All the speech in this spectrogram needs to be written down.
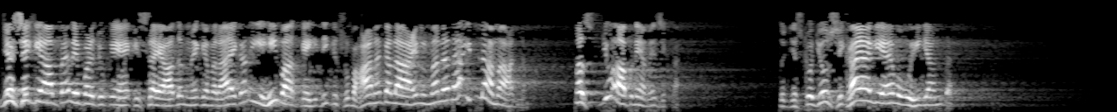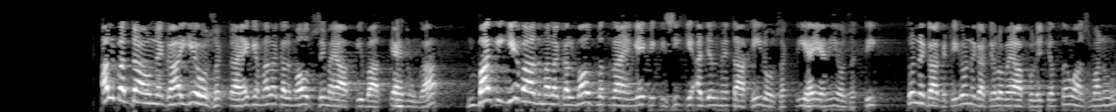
جیسے کہ آپ پہلے پڑھ چکے ہیں قصہ آدم میں کہ ملائکہ نے یہی بات کہی تھی کہ سبحان کا علم لنا الا ما بس جو آپ نے ہمیں سکھایا۔ تو جس کو جو سکھایا گیا ہے وہ وہی جانتا ہے۔ البتہ انہوں نے کہا یہ ہو سکتا ہے کہ ملک الموت سے میں آپ کی بات کہہ دوں گا۔ باقی یہ بات ملک الموت بتلائیں گے کہ کسی کے اجل میں تاخیر ہو سکتی ہے یا نہیں ہو سکتی۔ تو انہوں نے کہا کہ ٹھیک ہے، انہوں نے کہا چلو میں آپ کو لے چلتا ہوں، آسمانوں میں۔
